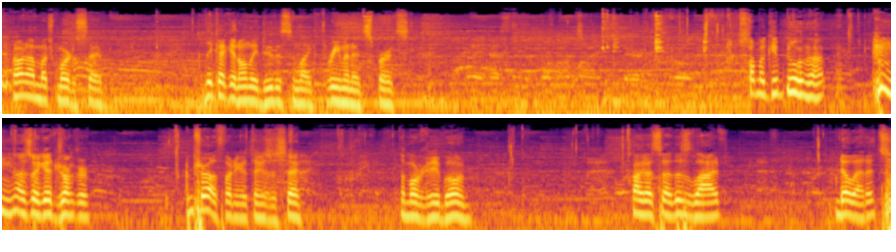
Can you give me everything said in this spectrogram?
I don't have much more to say. I think I can only do this in like three minute spurts. So I'm gonna keep doing that as I get drunker. I'm sure I'll have funnier things to say. The more I keep going. Like I said, this is live. No edits.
